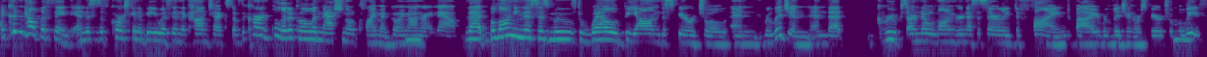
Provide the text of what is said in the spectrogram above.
I couldn't help but think, and this is of course going to be within the context of the current political and national climate going on mm-hmm. right now, that belongingness has moved well beyond the spiritual and religion, and that groups are no longer necessarily defined by religion or spiritual mm-hmm. belief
